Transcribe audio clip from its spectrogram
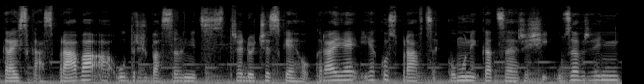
Krajská zpráva a údržba silnic středočeského kraje jako správce komunikace řeší uzavření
